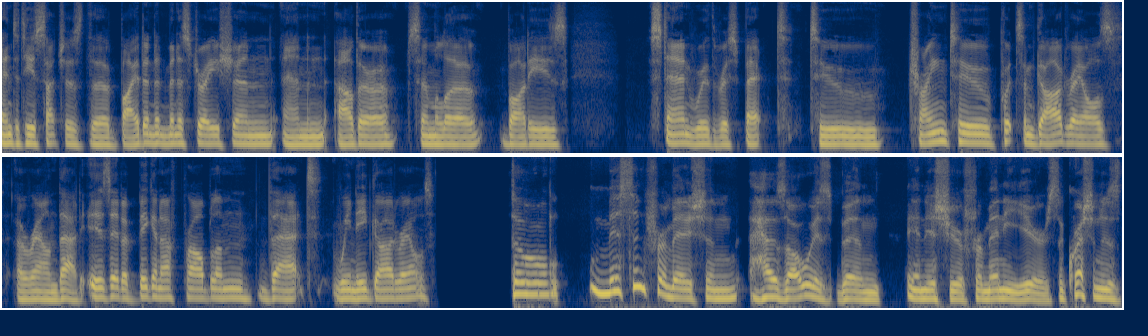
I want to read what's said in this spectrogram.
entities such as the Biden administration and other similar bodies stand with respect to trying to put some guardrails around that? Is it a big enough problem that we need guardrails? So, misinformation has always been an issue for many years. The question is,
